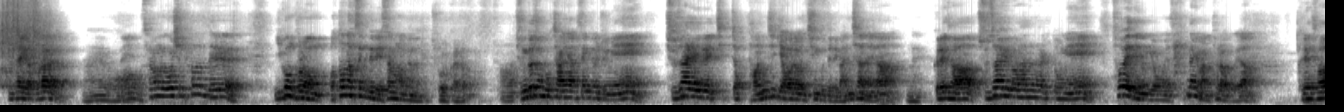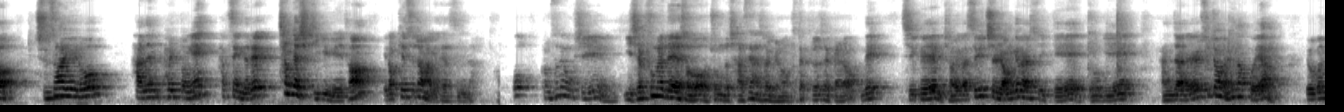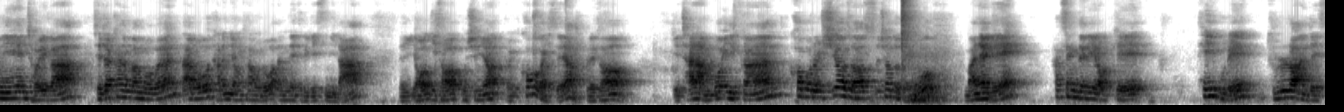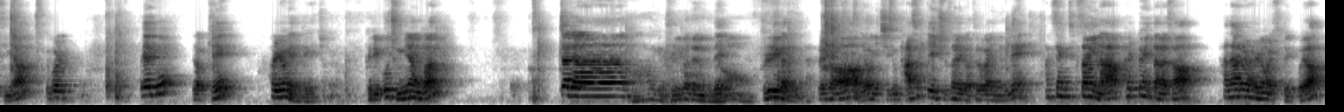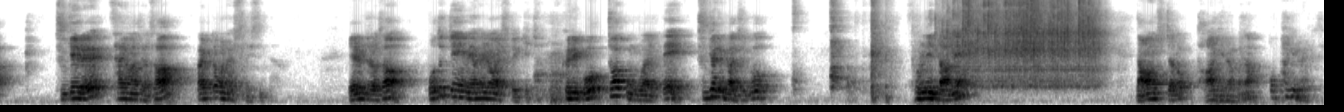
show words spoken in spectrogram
주사위가 돌아가죠. 아유, 어, 사용하기 훨씬 편한데 이건 그럼 어떤 학생들이 사용하면 좋을까요? 어, 중도 정복 장애 학생들 중에 주사위를 직접 던지기 어려운 친구들이 많잖아요. 네. 그래서 주사위로 하는 활동에 소외되는 경우가 상당히 많더라고요. 그래서 주사위로 하는 활동에 학생들을 참여시키기 위해서 이렇게 수정하게 되었습니다. 어, 그럼 선생님 혹시 이 제품에 대해서 조금 더 자세한 설명 부탁드려도 될까요? 네, 지금 저희가 스위치를 연결할 수 있게 여기에 단자를 수정을 해놨고요. 요거는 저희가 제작하는 방법은 따로 다른 영상으로 안내 드리겠습니다. 네, 여기서 보시면 여기 커버가 있어요. 그래서 잘 안 보이니까 커버를 씌워서 쓰셔도 되고 만약에 학생들이 이렇게 테이블에 둘러 앉아 있으면 이걸 빼고 이렇게 활용해도 되겠죠. 그리고 중요한 건 짜잔 아, 이게 분리가 되는군요. 분리가 됩니다. 그래서 여기 지금 다섯 개의 주사위가 들어가 있는데 학생 특성이나 활동에 따라서 하나를 활용할 수도 있고요. 두 개를 사용하셔서 활동을 할 수도 있습니다. 예를 들어서 보드 게임에 활용할 수도 있겠죠. 그리고 수학 공부할 때 두 개를 가지고 돌린 다음에 나온 숫자로 더하기를 하거나 곱하기를 해도 되겠죠.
